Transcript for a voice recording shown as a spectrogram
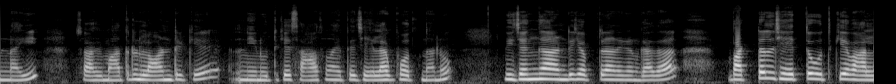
ఉన్నాయి. సో అవి మాత్రం లాండ్రీకే నేను ఉతికే సాహసం అయితే చేయలేకపోతున్నాను. నిజంగా అండి చెప్తున్నాను కదా బట్టలు చేత్తో ఉతికే వాళ్ళ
